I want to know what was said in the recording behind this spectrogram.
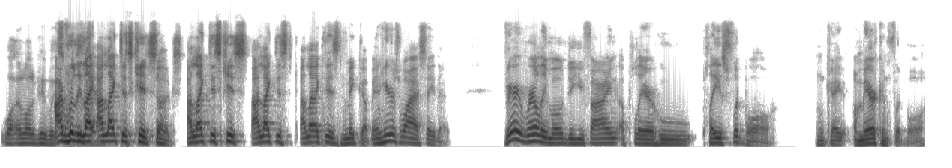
what a lot of people I really like I like this kid Suggs. I like this kid's I like this I like this makeup. And here's why I say that. Very rarely, Mo, do you find a player who plays football, okay, American football,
